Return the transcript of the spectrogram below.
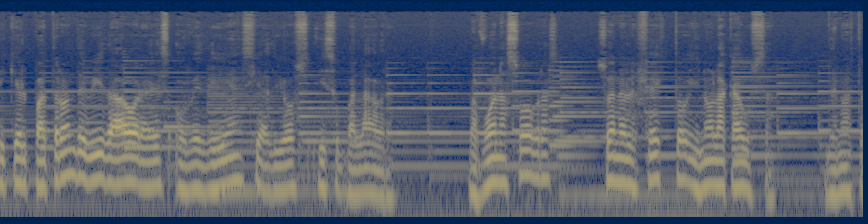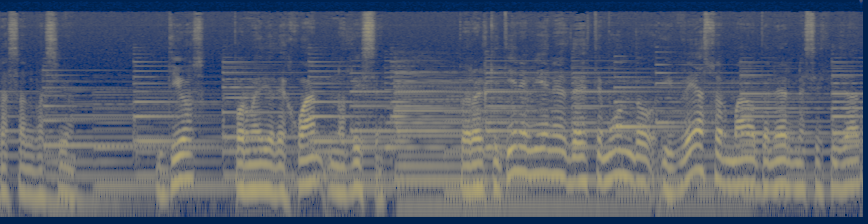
y que el patrón de vida ahora es obediencia a Dios y su palabra. Las buenas obras son el efecto y no la causa de nuestra salvación. Dios, por medio de Juan, nos dice, pero el que tiene bienes de este mundo y ve a su hermano tener necesidad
